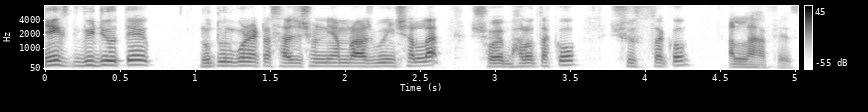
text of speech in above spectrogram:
নেক্সট ভিডিওতে নতুন কোনো একটা সাজেশন নিয়ে আমরা আসব ইনশাল্লাহ। সবাই ভালো থাকো, সুস্থ থাকো। আল্লাহ হাফেজ।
